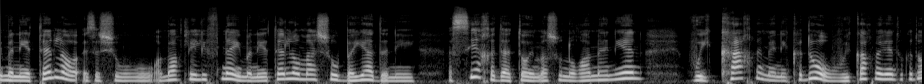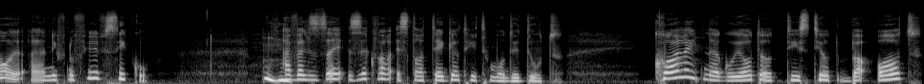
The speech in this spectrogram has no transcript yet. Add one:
אם אני אתן לו איזשהו, אמרת לי לפני, אם אני אתן לו משהו ביד, אני אסיח את דעתו עם משהו נורא מעניין, והוא ייקח ממני כדור, והוא ייקח ממני את הכדור, הנפנופים הפסיקו. Mm-hmm. אבל זה, זה כבר אסטרטגיות התמודדות. כל ההתנהגויות האוטיסטיות באות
